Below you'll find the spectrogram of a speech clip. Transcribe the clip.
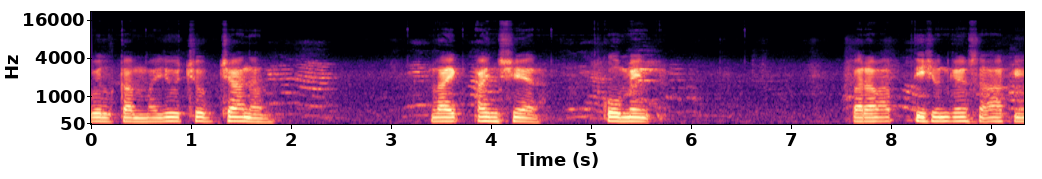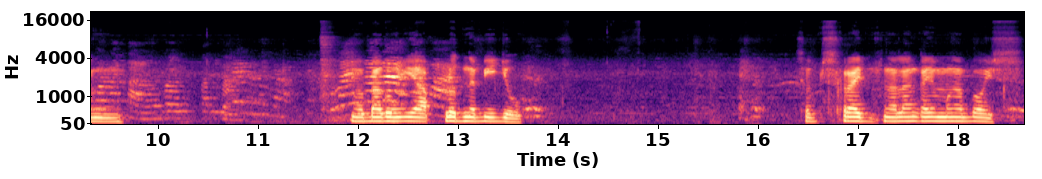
Welcome my YouTube channel. Like and share. Comment. Para updation kayo sa aking mga bagong i-upload na video. Subscribe na lang kayong mga boys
